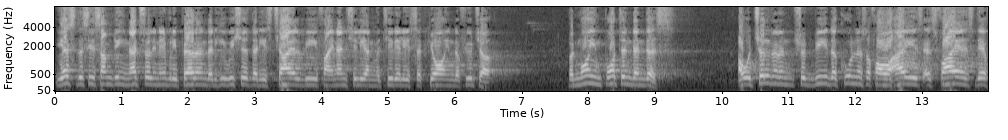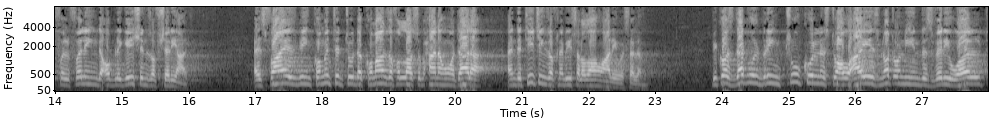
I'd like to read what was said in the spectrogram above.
Yes, this is something natural in every parent that he wishes that his child be financially and materially secure in the future. But more important than this, our children should be the coolness of our eyes as far as they're fulfilling the obligations of Shariah. As far as being committed to the commands of Allah subhanahu wa ta'ala and the teachings of Nabi sallallahu alayhi wa wasallam. Because that will bring true coolness to our eyes not only in this very world,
